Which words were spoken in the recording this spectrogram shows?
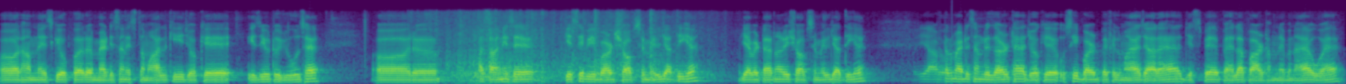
और हमने इसके ऊपर मेडिसन इस्तेमाल की जो कि ईजी टू यूज़ है और आसानी से किसी भी बर्ड शॉप से मिल जाती है। या वेटरनरी शॉप से मिल जाती है। ये आफ्टर मेडिसिन रिज़ल्ट है जो कि उसी बर्ड पे फिल्माया जा रहा है जिस पे पहला पार्ट हमने बनाया हुआ है।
